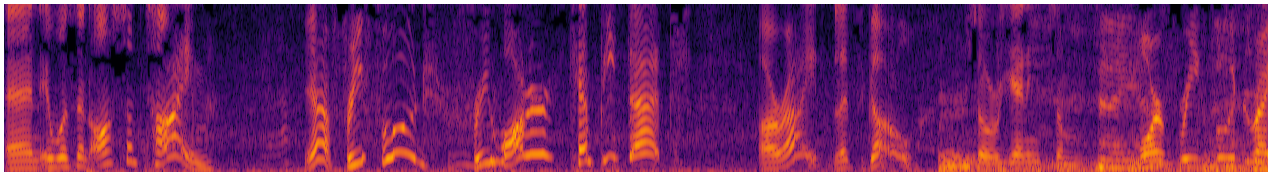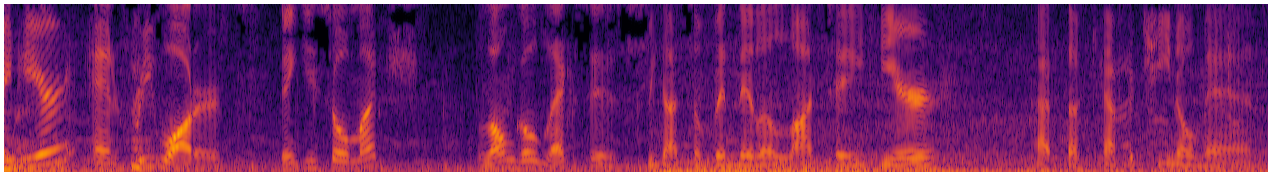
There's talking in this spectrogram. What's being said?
And it was an awesome time. Yeah, free food, free water. Can't beat that. All right, let's go. So we're getting some more free food right here and free water. Thank you so much, Longo Lexus. We got some vanilla latte here at the Cappuccino Man.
